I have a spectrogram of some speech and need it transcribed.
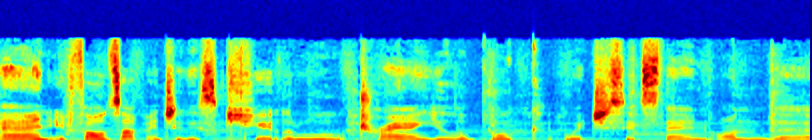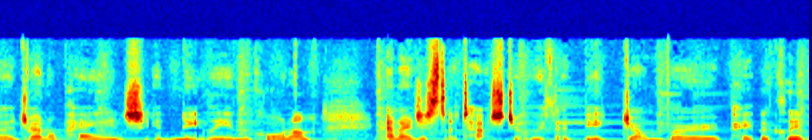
and it folds up into this cute little triangular book which sits then on the journal page neatly in the corner and I just attached it with a big jumbo paper clip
